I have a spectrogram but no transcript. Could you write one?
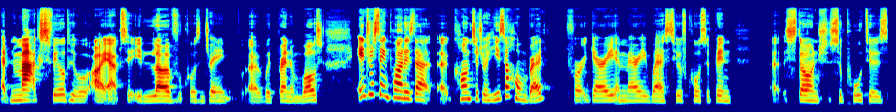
had maxfield who i absolutely love of course in training uh, with brendan walsh. Interesting part is that uh, Concert Tour, he's a homebred for gary and mary west who of course have been uh, staunch supporters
